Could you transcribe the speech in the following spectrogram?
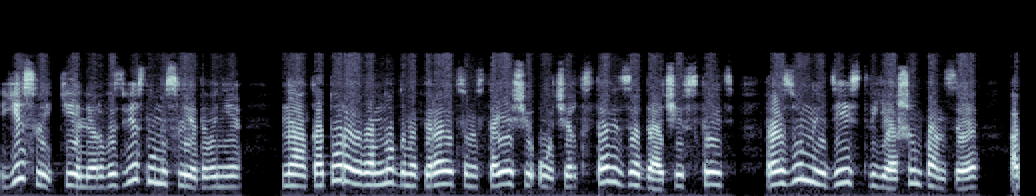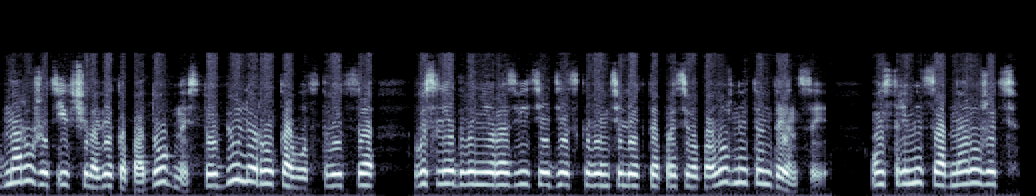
Если Келлер в известном исследовании, на которое во многом опирается настоящий очерк, ставит задачей вскрыть разумные действия шимпанзе, обнаружить их человекоподобность, то Бюллер руководствуется в исследовании развития детского интеллекта противоположной тенденции. Он стремится обнаружить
